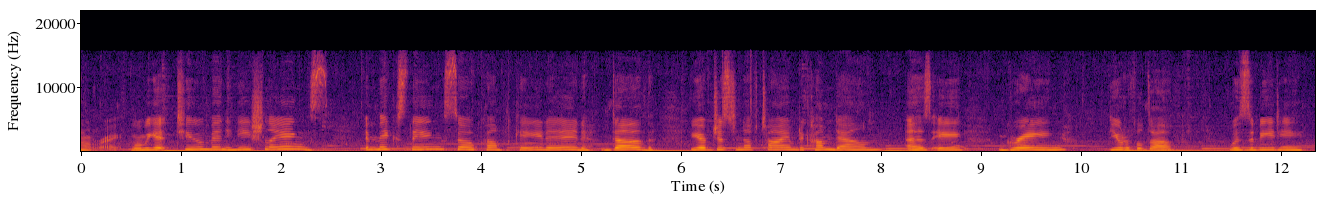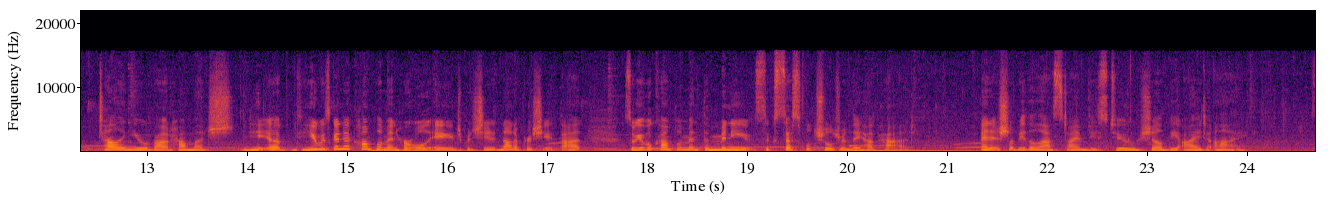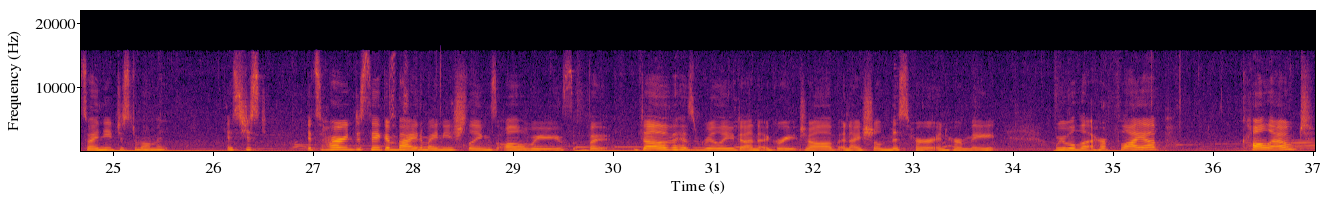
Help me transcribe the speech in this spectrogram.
Alright, when we get too many nichelings, it makes things so complicated. Dove, you have just enough time to come down as a graying, beautiful dove, was Zabidi telling you about how much he, uh, he was going to compliment her old age, but she did not appreciate that. So he will compliment the many successful children they have had. And it shall be the last time these two shall be eye to eye. So I need just a moment. It's just, it's hard to say goodbye to my nichelings always, but Dove has really done a great job and I shall miss her and her mate. We will let her fly up, call out.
